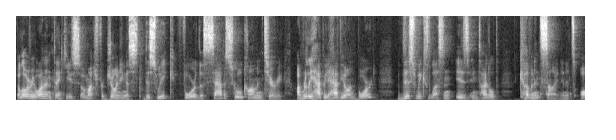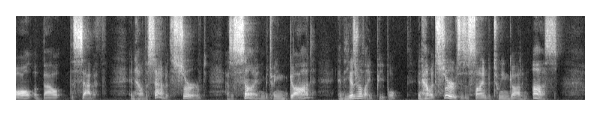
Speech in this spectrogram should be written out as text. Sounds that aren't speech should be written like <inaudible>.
Hello, everyone, and thank you so much for joining us this week for the Sabbath School Commentary. I'm really happy to have you on board. This week's lesson is entitled Covenant Sign, and it's all about the Sabbath and how the Sabbath served as a sign between God and the Israelite people, and how it serves as a sign between God and us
